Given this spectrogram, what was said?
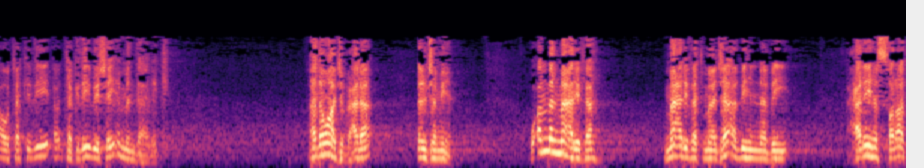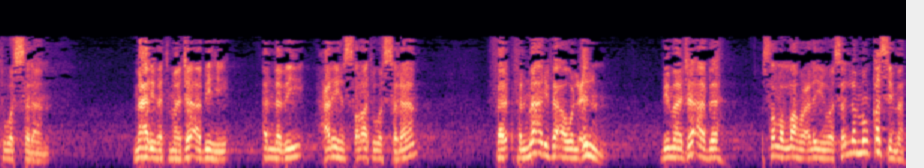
أو تكذيب شيء من ذلك. هذا واجب على الجميع. وأما المعرفة معرفة ما جاء به النبي عليه الصلاة والسلام معرفة ما جاء به النبي عليه الصلاة والسلام فالمعرفة أو العلم بما جاء به صلى الله عليه وسلم منقسمة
